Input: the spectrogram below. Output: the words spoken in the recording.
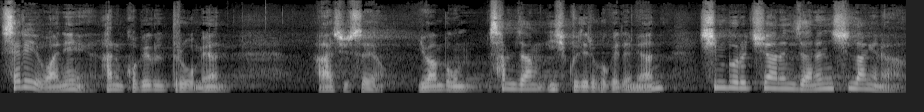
세례 요한이 하는 고백을 들어보면 알 수 있어요. 요한복음 3장 29절을 보게 되면 신부를 취하는 자는 신랑이나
